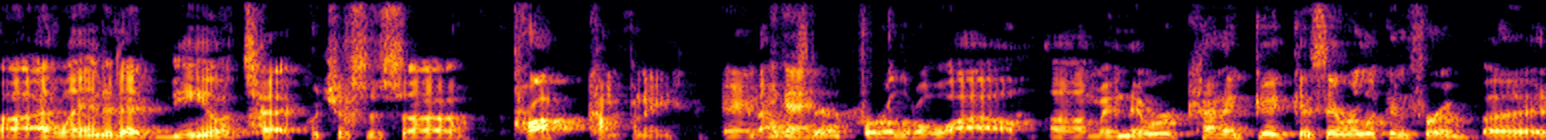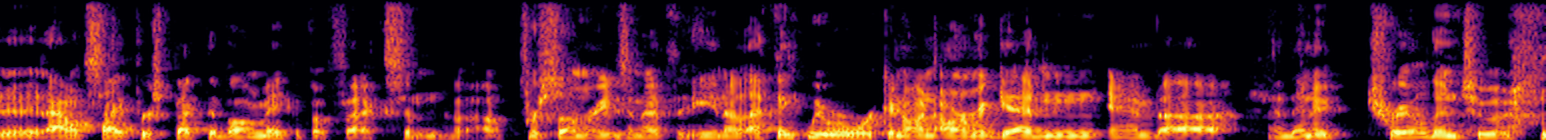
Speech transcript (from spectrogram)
uh, I landed at Neotech, which is this uh, prop company, and I was there for a little while. Um, and they were kind of good because they were looking for a, uh, an outside perspective on makeup effects, and uh, for some reason, I th- you know I think we were working on Armageddon, and uh, and then it trailed into a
